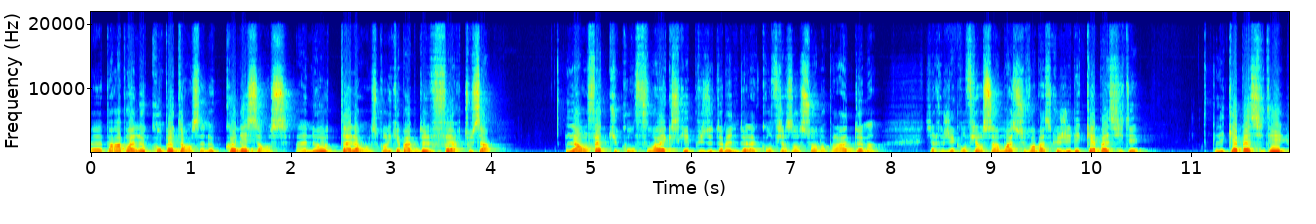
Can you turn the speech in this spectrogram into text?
euh, par rapport à nos compétences, à nos connaissances, à nos talents, ce qu'on est capable de faire, tout ça. Là, en fait, tu confonds avec ce qui est plus de domaine de la confiance en soi, on en parlera demain. C'est-à-dire que j'ai confiance en moi souvent parce que j'ai des capacités. Les capacités,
